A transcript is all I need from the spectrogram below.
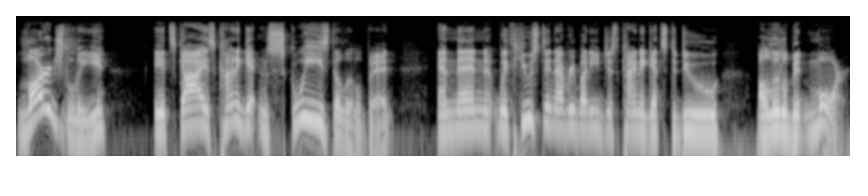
largely it's guys kind of getting squeezed a little bit. And then with Houston, everybody just kind of gets to do a little bit more.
